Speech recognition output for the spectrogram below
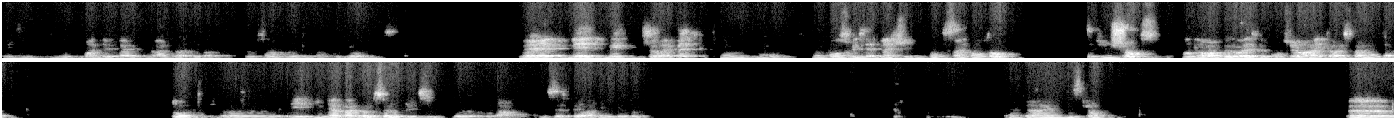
Et les équipements étaient prêts, le réacteur n'était pas. Donc c'est un peu, un peu dur. Mais, mais, mais je répète, on, on, on, construit cette machine pour 50 ans. C'est une chance en Europe de l'Ouest de construire un réacteur expérimental. Donc, euh, et il n'y a pas comme seul objectif de, voilà, on espère à l'unité. Quelqu'un a une question euh,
